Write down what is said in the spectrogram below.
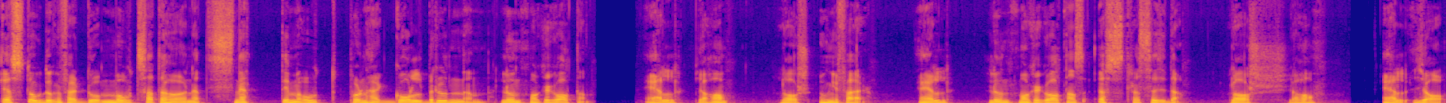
jag stod ungefär då motsatta hörnet snett emot på den här golvbrunnen, Luntmakargatan. L. Jaha. Lars. Ungefär. L. Luntmakargatans östra sida. Lars. Jaha. L. Ja.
